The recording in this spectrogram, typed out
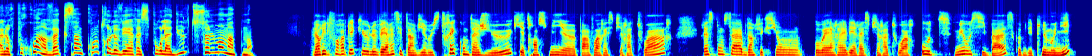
Alors pourquoi un vaccin contre le VRS pour l'adulte seulement maintenant? Alors, il faut rappeler que le VRS est un virus très contagieux qui est transmis euh, par voie respiratoire, responsable d'infections ORL et respiratoires hautes, mais aussi basses, comme des pneumonies.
